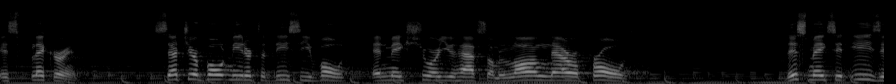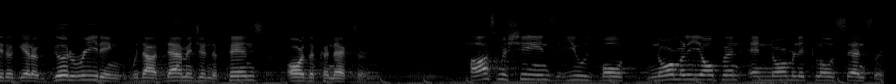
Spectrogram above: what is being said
is flickering. Set your voltmeter to DC volt and make sure you have some long, narrow probes. This makes it easy to get a good reading without damaging the pins or the connector. Haas machines use both normally open and normally closed sensor.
